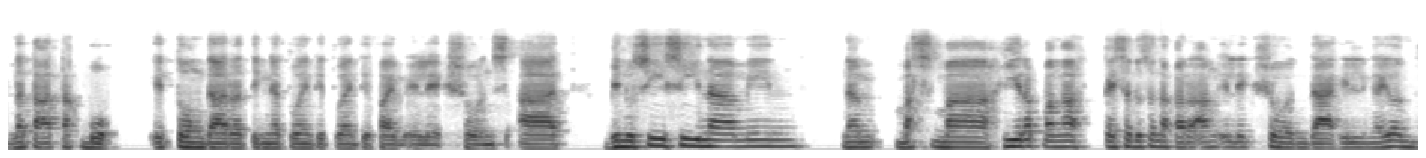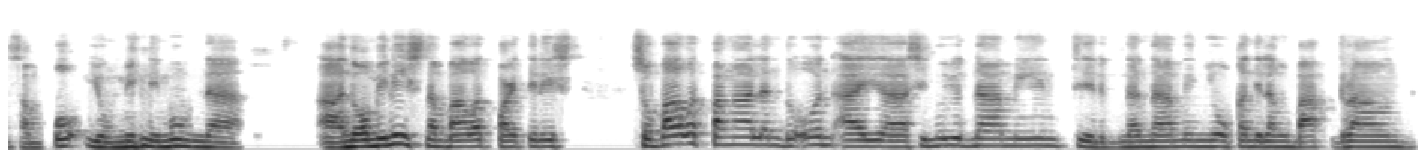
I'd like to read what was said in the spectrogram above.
natatakbo itong darating na 2025 elections at binusisi namin na mas mahirap nga kaysa doon sa nakaraang eleksyon dahil ngayon sampo yung minimum na uh, nominees ng bawat party list. So bawat pangalan doon ay uh, sinuyod namin, tinignan namin yung kanilang background,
